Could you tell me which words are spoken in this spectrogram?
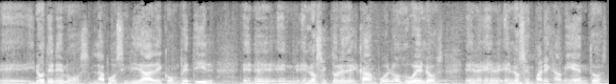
eh, y no tenemos la posibilidad de competir en, los sectores del campo, en los duelos, en, los emparejamientos,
